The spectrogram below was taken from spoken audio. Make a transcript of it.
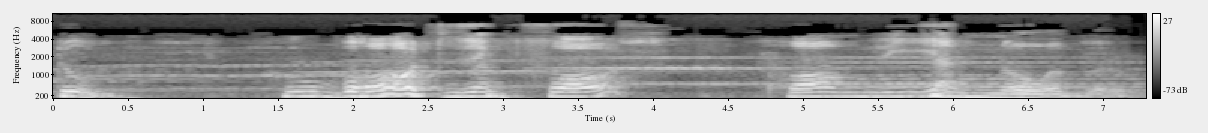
stood who brought them forth from the unknowable.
